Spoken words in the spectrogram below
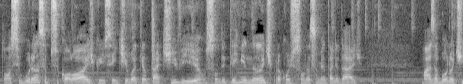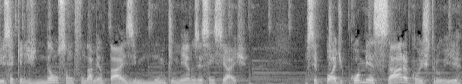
Então, a segurança psicológica, o incentivo à tentativa e erro são determinantes para a construção dessa mentalidade. Mas a boa notícia é que eles não são fundamentais e muito menos essenciais. Você pode começar a construir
